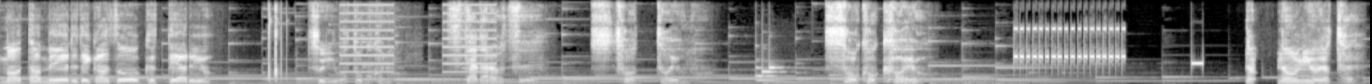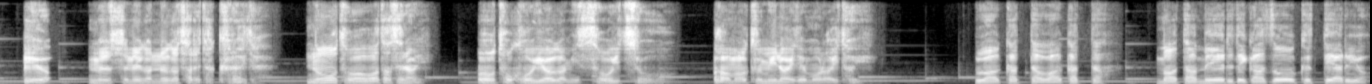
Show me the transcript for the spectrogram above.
またメールで画像を送ってやるよ次はどこかな？下だろ普通。下だよな。そこかよ。な何をやって？いや娘が脱がされたくらいで。ノートは渡せない。男夜神総一郎。を甘く見ないでもらいたい。わかったわかった。またメールで画像を送ってやるよ。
